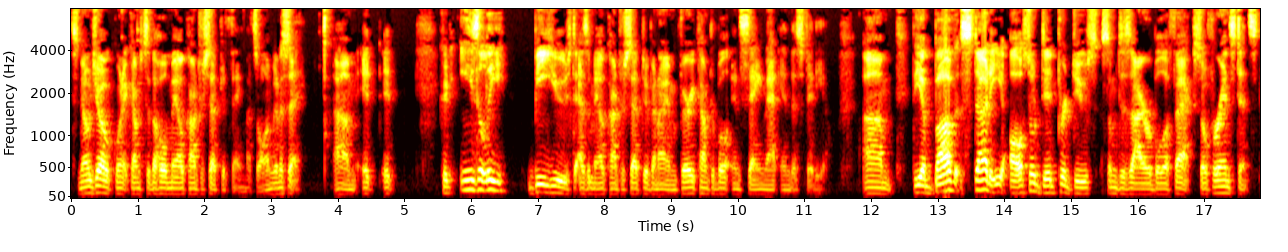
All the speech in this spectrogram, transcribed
it's no joke when it comes to the whole male contraceptive thing. That's all I'm going to say. Um, it it could easily be used as a male contraceptive, and I am very comfortable in saying that in this video. Um, the above study also did produce some desirable effects. So, for instance,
